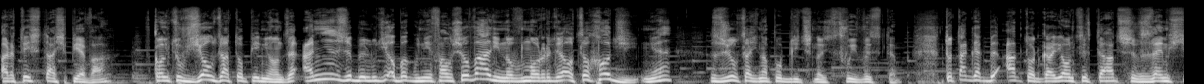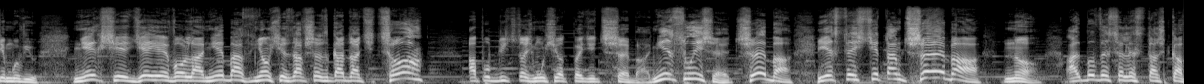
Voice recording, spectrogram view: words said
artysta śpiewa. W końcu wziął za to pieniądze, a nie żeby ludzie obok mnie fałszowali. No w mordzie o co chodzi, nie? Zrzucać na publiczność swój występ. To tak jakby aktor grający w teatrze w zemście mówił: Niech się dzieje wola nieba, z nią się zawsze zgadać. Co? A publiczność musi odpowiedzieć: Trzeba. Nie słyszę, trzeba. Jesteście tam, trzeba. No. Albo wesele Staszka.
